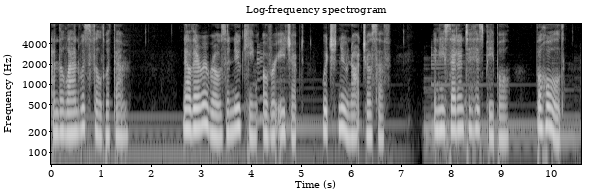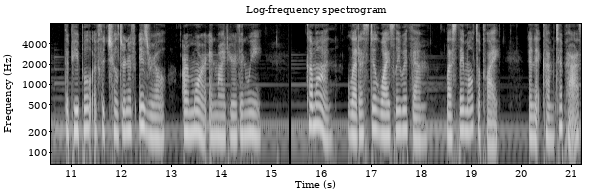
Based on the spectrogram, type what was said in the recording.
and the land was filled with them. Now there arose a new king over Egypt, which knew not Joseph. And he said unto his people, Behold, the people of the children of Israel are more and mightier than we. Come on, let us deal wisely with them, lest they multiply. And it come to pass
